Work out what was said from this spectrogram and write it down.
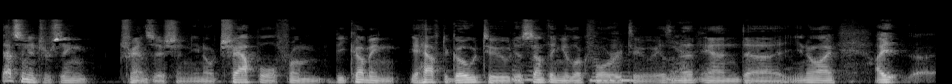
That's an interesting transition, you know, chapel from becoming you have to go to to something you look forward to, isn't it? And uh, you know, I I uh,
